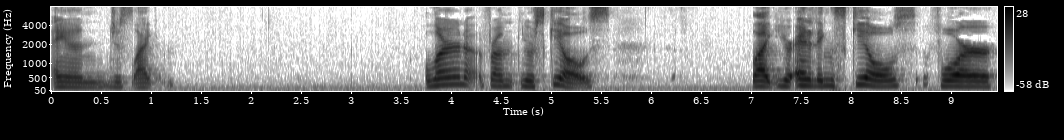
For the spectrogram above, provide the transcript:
and just like learn from your skills, like your editing skills for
